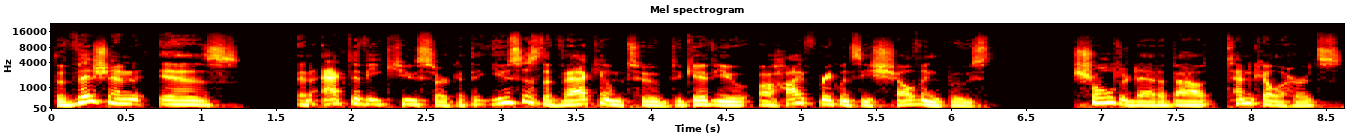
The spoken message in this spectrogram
The Vision is an active EQ circuit that uses the vacuum tube to give you a high frequency shelving boost shouldered at about 10 kilohertz,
